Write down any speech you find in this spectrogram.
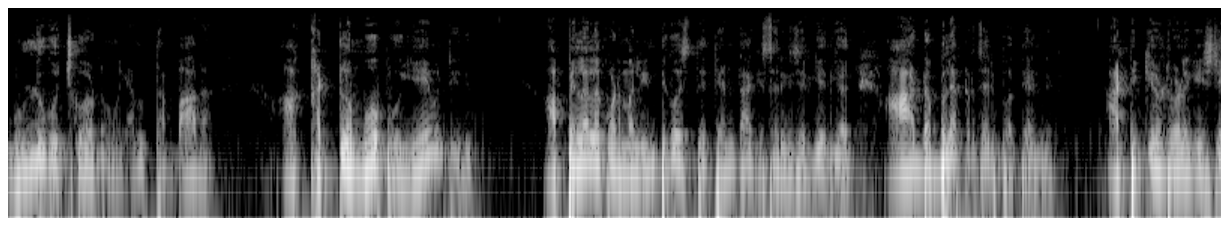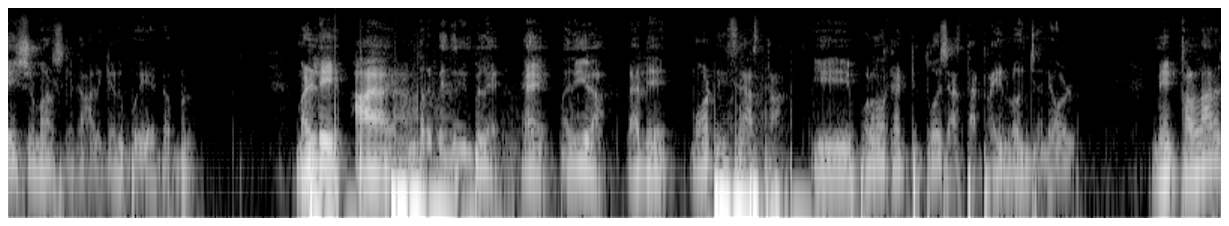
ముళ్ళు గుచ్చుకోవడం ఎంత బాధ. ఆ కట్ల మోపు ఏమిటిది ఆ పిల్లలు కూడా మళ్ళీ ఇంటికి వస్తే తింటాకి సరిగ్గా జరిగేది కాదు. ఆ డబ్బులు ఎక్కడ సరిపోతాయండి? ఆ టికెట్ వాళ్ళకి స్టేషన్ మాస్టర్లకి వాళ్ళకి వెళ్ళిపోయే డబ్బులు. మళ్ళీ ఆ అందరు బెదిరింపులే. ఏ పదిరా అదే మోటార్ ఇసేస్తా ఈ పొలాలు కట్టి తోసేస్తా ట్రైన్లోంచి అనేవాళ్ళు. మేము కళ్ళారా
